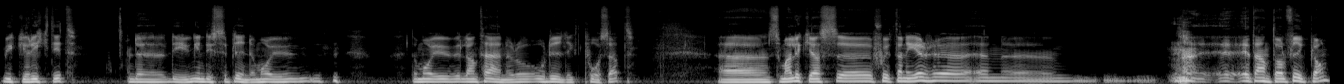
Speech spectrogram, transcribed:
mycket riktigt det, det, är ju ingen disciplin. De har ju, de har ju lanternor och, och dylikt påsatt. Så man lyckas skjuta ner en, ett antal flygplan.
